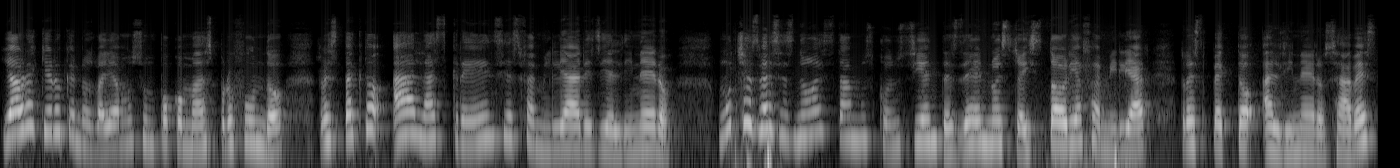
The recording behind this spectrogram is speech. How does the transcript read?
Y ahora quiero que nos vayamos un poco más profundo respecto a las creencias familiares y el dinero. Muchas veces no estamos conscientes de nuestra historia familiar respecto al dinero, ¿sabes?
